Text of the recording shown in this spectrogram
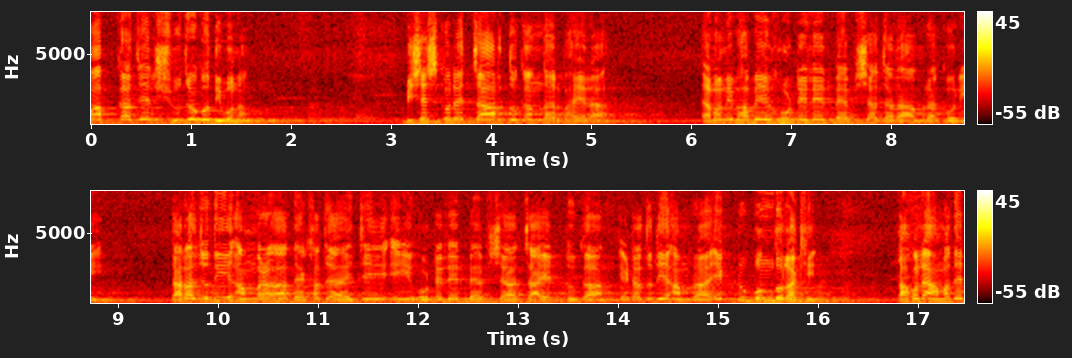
পাপ কাজের সুযোগও দিব না। বিশেষ করে চার দোকানদার ভাইয়েরা, এমনইভাবে হোটেলের ব্যবসা যারা আমরা করি, তারা যদি আমরা দেখা যায় যে এই হোটেলের ব্যবসা, চায়ের দোকান, এটা যদি আমরা একটু বন্ধ রাখি, তাহলে আমাদের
